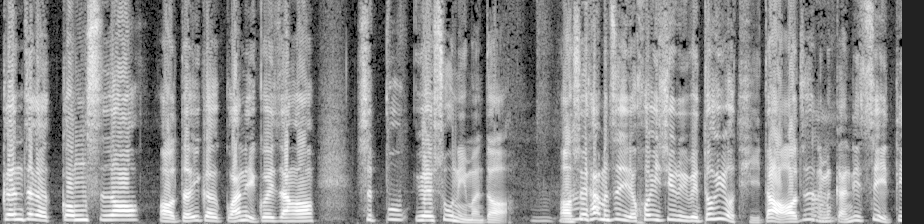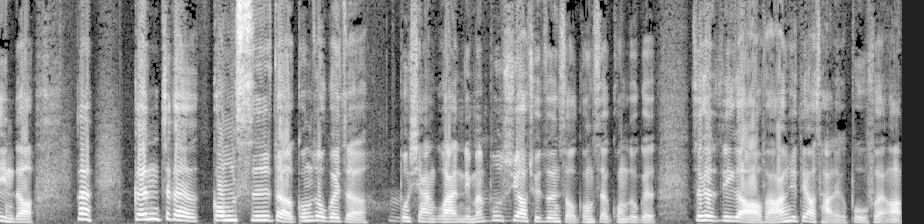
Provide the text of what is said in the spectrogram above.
跟这个公司哦，哦的一个管理规章哦，是不约束你们的，嗯，哦，所以他们自己的会议记录里面都有提到哦，这是你们港地自己定的哦，那跟这个公司的工作规则。不相关，你们不需要去遵守公司的工作规则，这个是第一个哦，法官去调查的一个部分哦。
